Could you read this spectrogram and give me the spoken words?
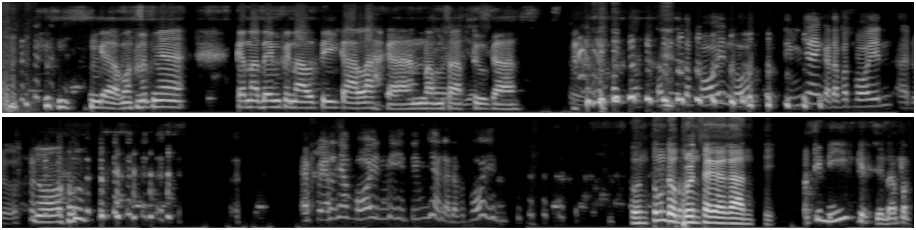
Enggak, maksudnya kan ada yang penalti kalah kan, 6-1 Oh, iya kan. Tapi tetap poin loh. Timnya yang nggak dapat poin. Aduh. Oh, FPL-nya poin nih, timnya nggak dapat poin. untung De Bruyne saya ganti berarti dikit sih dapat.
